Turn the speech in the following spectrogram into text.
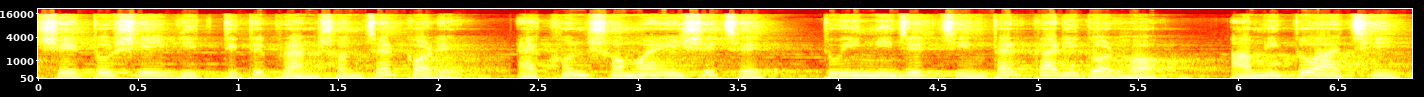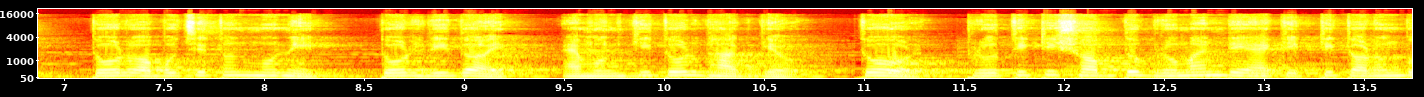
সে তো সেই ভিত্তিতে প্রাণ সঞ্চার করে। এখন সময় এসেছে, তুই নিজের চিন্তার কারিগর হ। আমি তো আছি, তোর অবচেতন মনে, তোর হৃদয়, এমনকি তোর ভাগ্যেও। তোর প্রতিটি শব্দ ব্রহ্মাণ্ডে এক একটি তরঙ্গ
